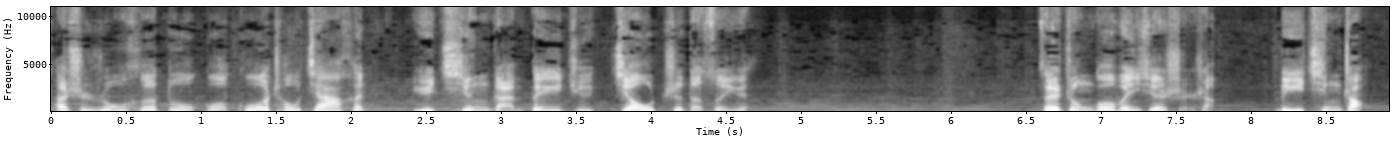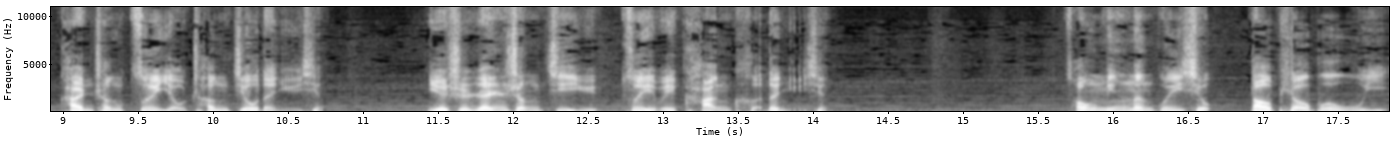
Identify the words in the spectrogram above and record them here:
他是如何度过国仇家恨与情感悲剧交织的岁月？在中国文学史上，李清照堪称最有成就的女性，也是人生际遇最为坎坷的女性。从名门闺秀到漂泊无依，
